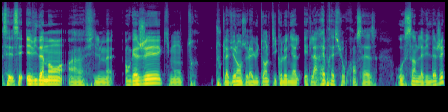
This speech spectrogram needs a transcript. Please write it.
c'est évidemment un film engagé qui montre toute la violence de la lutte anticoloniale et de la répression française au sein de la ville d'Alger,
